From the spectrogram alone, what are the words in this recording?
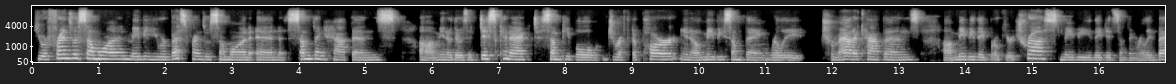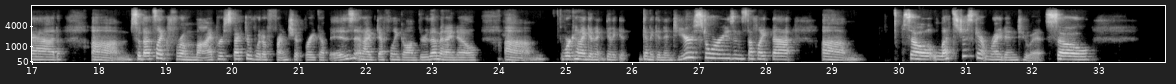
you were friends with someone, maybe you were best friends with someone, and something happens. Um, you know, there was a disconnect. Some people drift apart. You know, maybe something really traumatic happens. Um, maybe they broke your trust. Maybe they did something really bad. Um, so that's like from my perspective what a friendship breakup is, and I've definitely gone through them, and I know um, we're kind of gonna gonna get gonna get into your stories and stuff like that. Um, so let's just get right into it. So,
